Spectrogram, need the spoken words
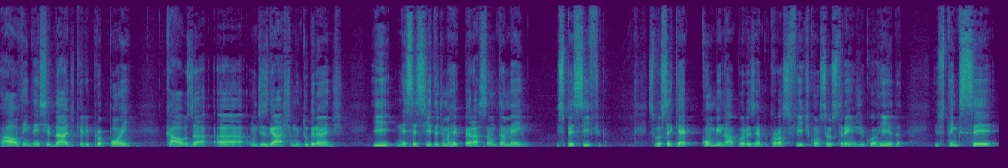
a alta intensidade que ele propõe, causa uh, um desgaste muito grande e necessita de uma recuperação também específica. Se você quer combinar, por exemplo, crossfit com seus treinos de corrida, isso tem que ser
